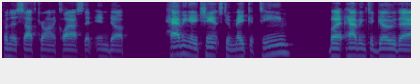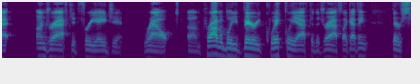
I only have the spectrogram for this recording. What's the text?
from the South Carolina class that end up having a chance to make a team, but having to go that undrafted free agent route um, probably very quickly after the draft. Like I think there's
